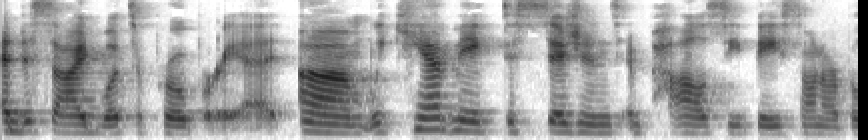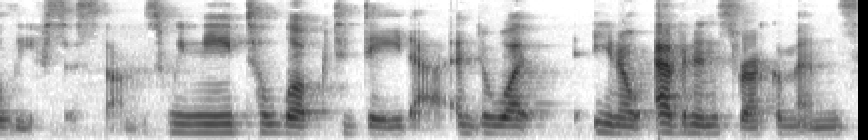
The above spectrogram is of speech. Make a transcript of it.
and decide what's appropriate. Um, we can't make decisions and policy based on our belief systems. We need to look to data and to what you know evidence recommends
